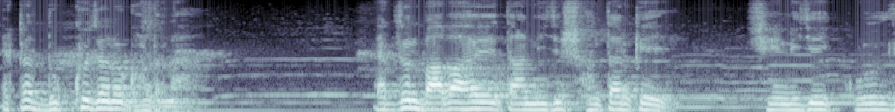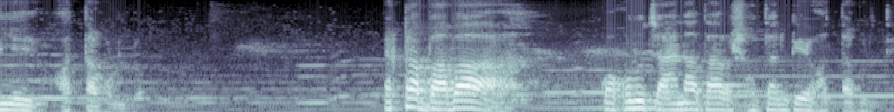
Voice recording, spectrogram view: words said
একটা দুঃখজনক ঘটনা। একজন বাবা হয়ে তার নিজের সন্তানকে সে নিজেই কুড়ুল দিয়ে হত্যা করল। একটা বাবা কখনো চায় না তার সন্তানকে হত্যা করতে।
